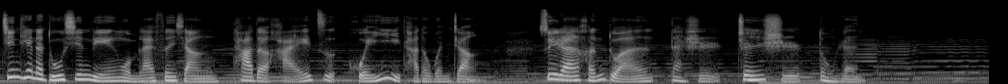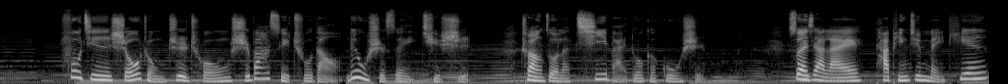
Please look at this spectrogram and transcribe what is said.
今天的读心灵，我们来分享他的孩子回忆他的文章，虽然很短，但是真实动人。父亲手冢治虫十八岁出道，六十岁去世，创作了七百多个故事，算下来，他平均每天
